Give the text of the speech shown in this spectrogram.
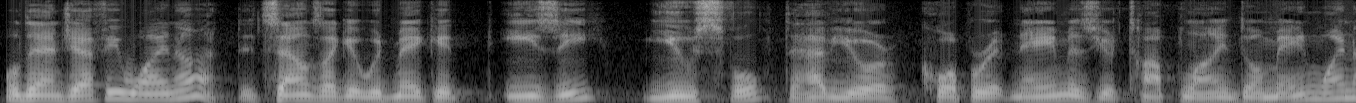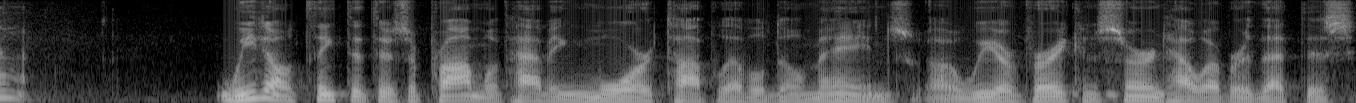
Well, Dan Jaffe, why not? It sounds like it would make it easy, useful to have your corporate name as your top line domain. Why not? We don't think that there's a problem with having more top level domains. Uh, we are very concerned, however, that this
